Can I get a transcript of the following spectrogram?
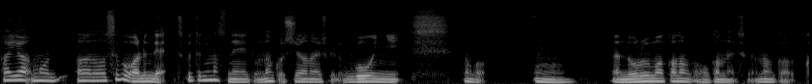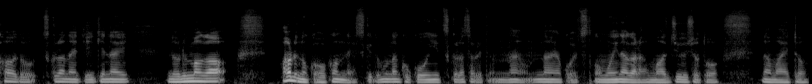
あ、いや、もう、あの、すぐ終わるんで、作っときますね。でもなんか知らないですけど、強引に、なんか、うん。ノルマかなんかわかんないですけど、なんかカードを作らないといけないノルマがあるのかわかんないですけども、なんか強引に作らされてな、なんやこいつとか思いながら、まあ住所と名前と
